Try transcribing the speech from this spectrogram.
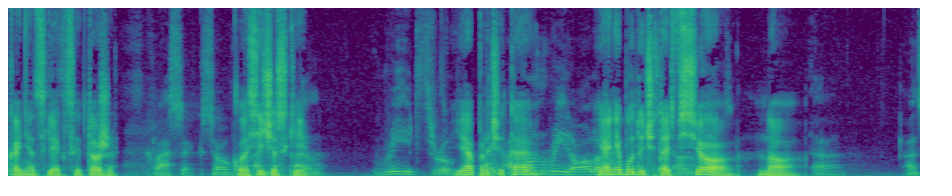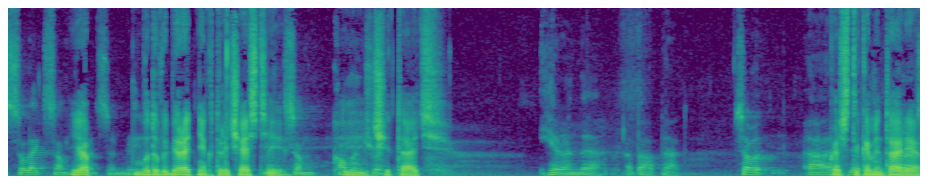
конец лекции тоже классический. Я прочитаю. Я не буду читать все, но uh, я буду выбирать некоторые части и читать в качестве комментария.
